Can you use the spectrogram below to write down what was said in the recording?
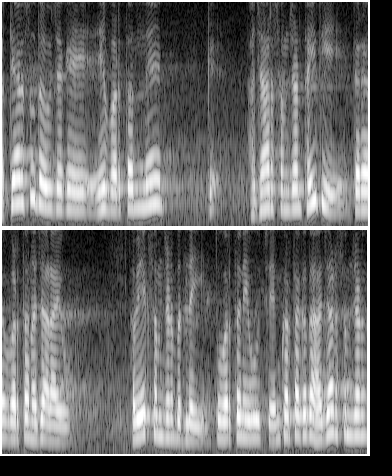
અત્યારે શું થયું છે કે એ વર્તનને કે હજાર સમજણ થઈ હતી, ત્યારે વર્તન હજાર આવ્યું. હવે એક સમજણ બદલાઈ તો વર્તન એવું છે. એમ કરતાં કરતાં હજાર સમજણ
